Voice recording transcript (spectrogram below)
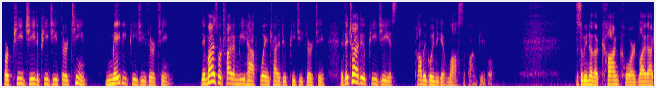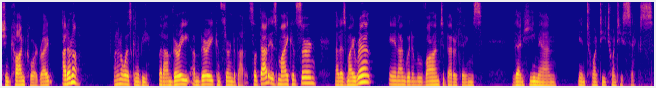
for PG to PG 13, maybe PG 13. They might as well try to meet halfway and try to do PG 13. If they try to do PG, it's probably going to get lost upon people. This will be another Concord, live action Concord, right? I don't know. I don't know what it's going to be, but I'm very, I'm very concerned about it. So that is my concern. That is my rant, and I'm going to move on to better things than He Man in 2026.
